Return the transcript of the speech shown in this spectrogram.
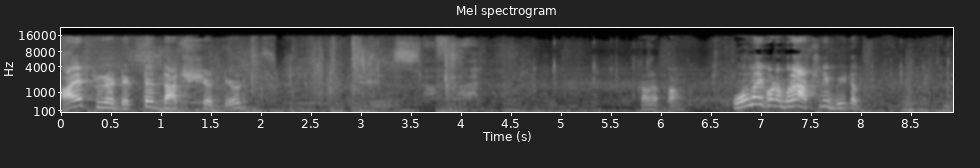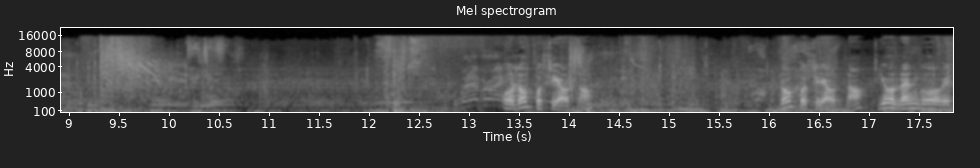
I predicted that shit, dude. Come here, punk. Oh my god, I'm gonna actually beat him. Oh, don't pussy out now. Don't pussy out now. Yo, Ren, go away.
